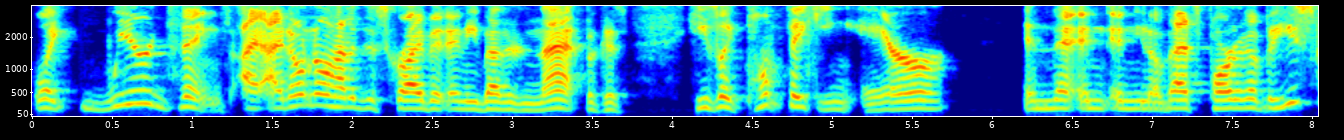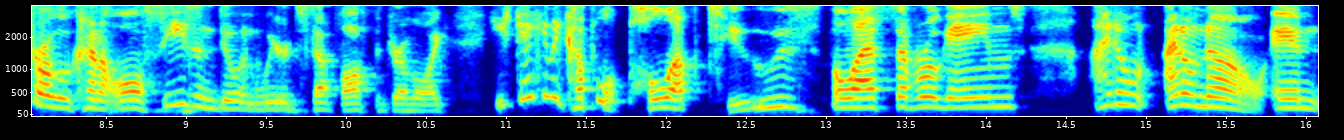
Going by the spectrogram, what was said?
like weird things. I, I don't know how to describe it any better than that because he's like pump faking air and then and, and you know that's part of it but he struggled kind of all season doing weird stuff off the dribble like he's taken a couple of pull-up twos the last several games. I don't i don't know and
